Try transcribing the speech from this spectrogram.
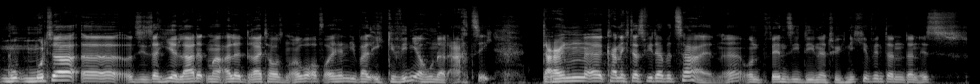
Mu Mutter, äh, sie sagt, hier, ladet mal alle 3000 Euro auf euer Handy, weil ich gewinne ja 180, dann äh, kann ich das wieder bezahlen. Ne? Und wenn sie die natürlich nicht gewinnt, dann, dann ist,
